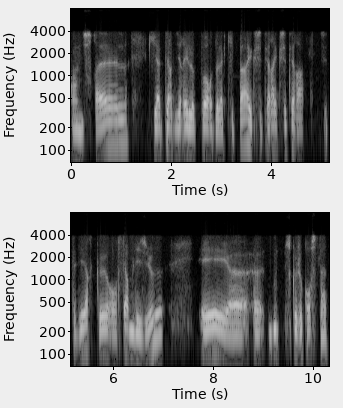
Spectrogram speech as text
en Israël, qui interdirait le port de la kippa, etc., etc. C'est-à-dire qu'on ferme les yeux et ce que je constate,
